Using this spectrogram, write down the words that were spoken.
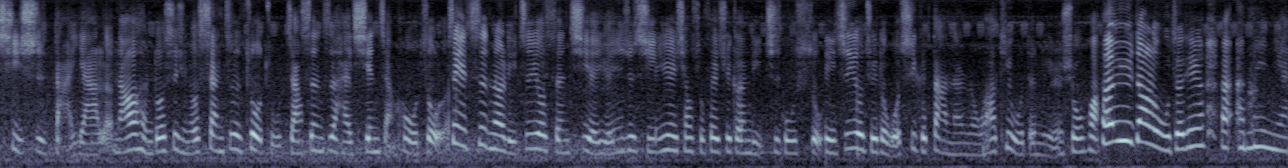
气势打压了，然后很多事情都擅自做主张，甚至还先斩后奏了。这一次呢，李治又生气的原因就是因为萧淑妃去跟李治哭诉，李治又觉得我是一个大男人，我要替我的女人说话。而遇到了武则天，啊啊妹娘。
